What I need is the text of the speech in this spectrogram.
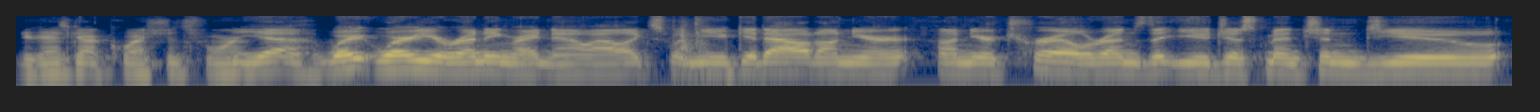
You guys got questions for him? Yeah. Where where are you running right now, Alex? When you get out on your on your trail runs that you just mentioned, you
